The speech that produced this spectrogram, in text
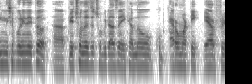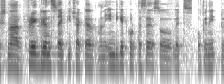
ইংলিশে পড়ি নাই তো। পেছনে যে ছবিটা আছে এখানেও খুব aromatic air freshener fragrance type কিছু একটা মানে ইন্ডিকেট করতেছে। So let's open it to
